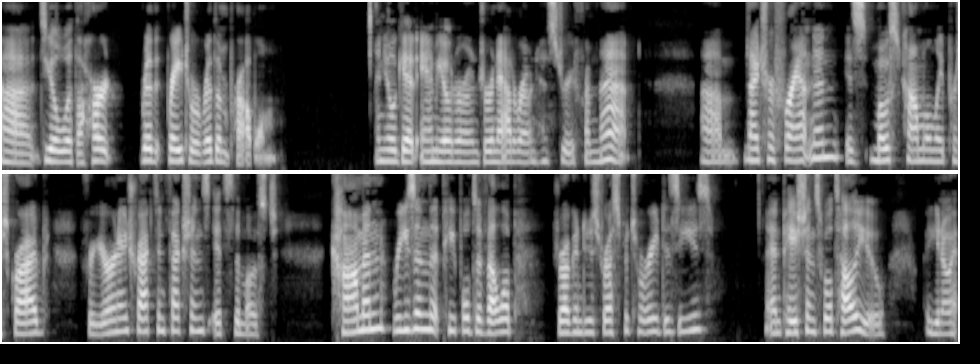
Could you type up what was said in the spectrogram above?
uh, deal with a heart rate or rhythm problem and you'll get amiodarone dronedarone history from that. Um, nitrofurantoin is most commonly prescribed for urinary tract infections. It's the most common reason that people develop drug-induced respiratory disease, and patients will tell you, you know,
